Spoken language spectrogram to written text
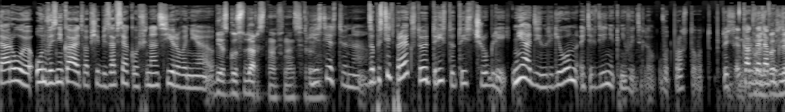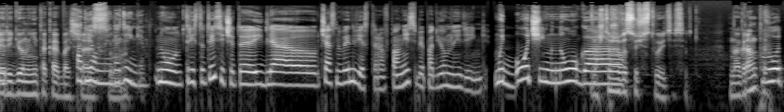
Второе, он возникает вообще безо всякого финансирования. Без государственного финансирования. Естественно. Запустить проект стоит 300 тысяч рублей. Ни один регион этих денег не выделил. Вот просто вот. То есть, когда, Вроде допустим... для региона не такая большая Подъемные, сумма. да, деньги. Ну, 300 тысяч – это и для частного инвестора вполне себе подъемные деньги. Мы очень много... На что же вы существуете все-таки? На гранты? Вот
